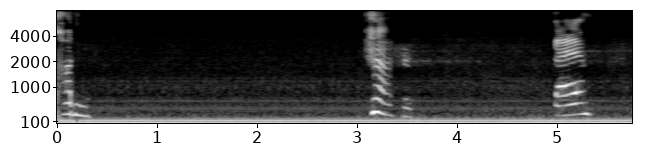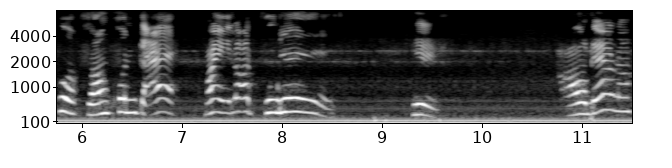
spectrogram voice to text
คันฮ่าแกพวกสองคนแกไม่รอดกูเลยเฮ้ยเอาแล้วเนาะ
